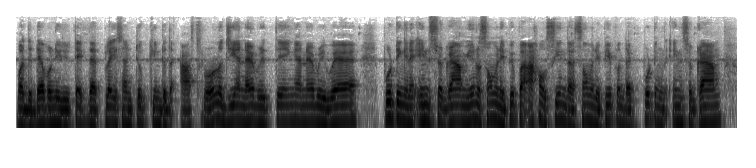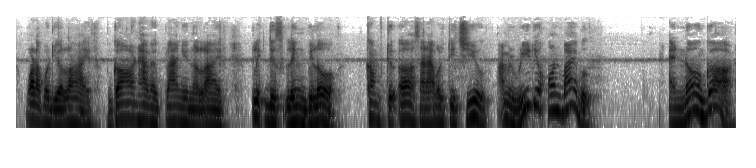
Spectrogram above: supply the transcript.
But the devil needed to take that place and took into the astrology and everything and everywhere, putting in Instagram. You know, so many people I have seen that so many people that putting Instagram. What about your life? God have a plan in your life. Click this link below come to us and I will teach you. I mean, read your own Bible and know God.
